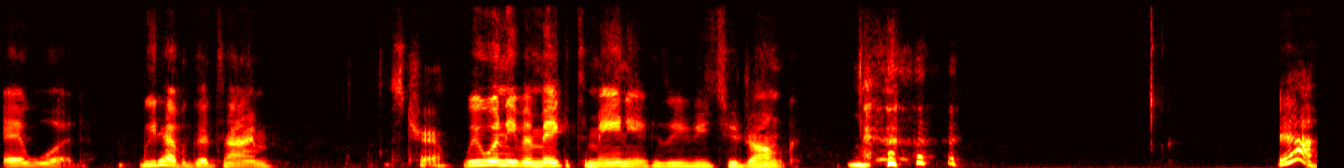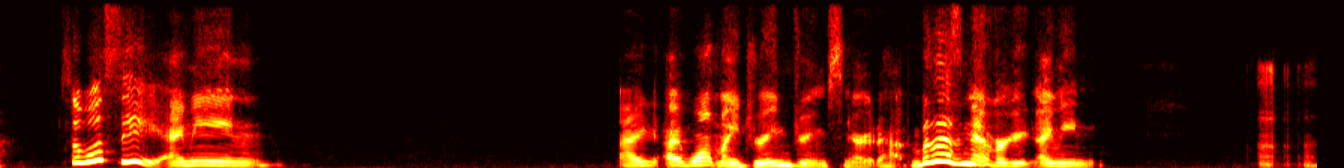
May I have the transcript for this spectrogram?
it would. We'd have a good time. It's true. We wouldn't even make it to Mania because we'd be too drunk. yeah. So we'll see. I mean, I I want my dream dream scenario to happen, but that's never. I mean, Uh-uh.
